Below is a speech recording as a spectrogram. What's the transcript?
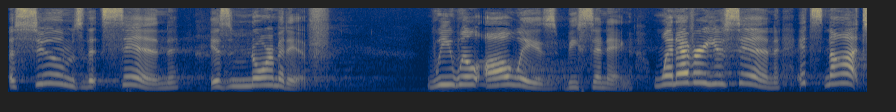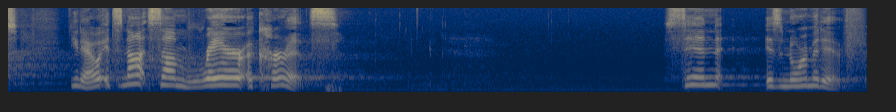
assumes that sin is normative. We will always be sinning. Whenever you sin, it's not, you know, it's not some rare occurrence. Sin is normative.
